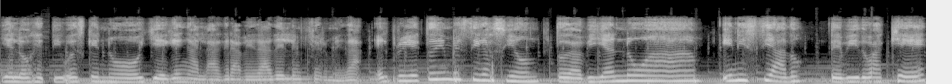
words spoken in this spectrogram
y el objetivo es que no lleguen a la gravedad de la enfermedad. El proyecto de investigación todavía no ha iniciado debido a que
